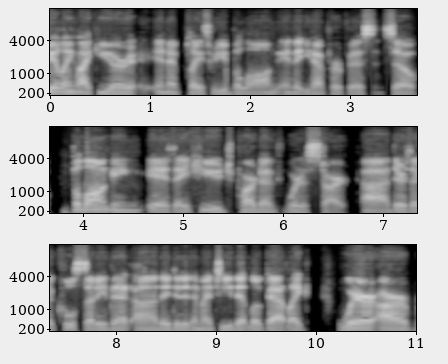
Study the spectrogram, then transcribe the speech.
feeling like you're in a place where you belong and that you have purpose. And so belonging is a huge part of where to start. Uh, there's a cool study that uh, they did at MIT that looked at like where our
